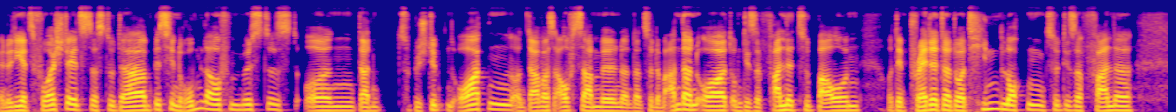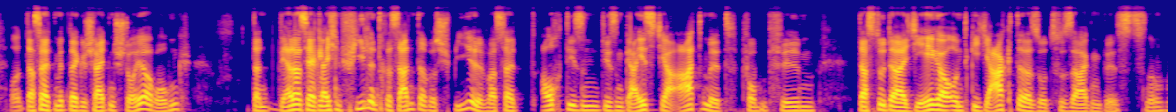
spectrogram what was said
wenn du dir jetzt vorstellst, dass du da ein bisschen rumlaufen müsstest und dann zu bestimmten Orten und da was aufsammeln und dann zu einem anderen Ort, um diese Falle zu bauen und den Predator dorthin locken zu dieser Falle und das halt mit einer gescheiten Steuerung, dann wäre das ja gleich ein viel interessanteres Spiel, was halt auch diesen, diesen Geist ja atmet vom Film, dass du da Jäger und Gejagter sozusagen bist. Ne?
